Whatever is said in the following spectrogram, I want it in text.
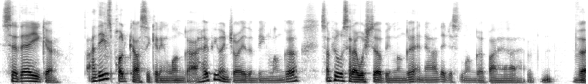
So there you go. Uh, these podcasts are getting longer. I hope you enjoy them being longer. Some people said I wish they were being longer, and now they're just longer by uh,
